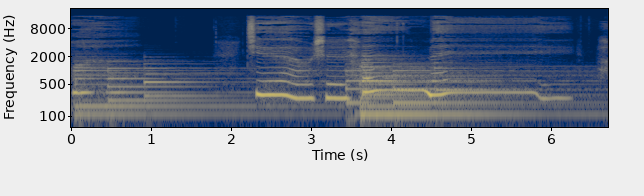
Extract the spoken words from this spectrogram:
话。就是很美好，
